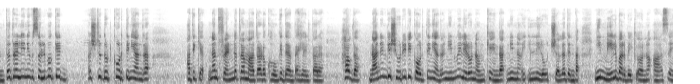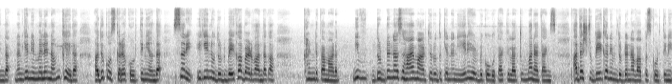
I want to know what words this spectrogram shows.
ಅಂಥದ್ರಲ್ಲಿ ನೀವು ಸುಲಭಕ್ಕೆ ಅಷ್ಟು ದುಡ್ಡು ಕೊಡ್ತೀನಿ ಅಂದ್ರೆ ಅದಕ್ಕೆ ನನ್ನ ಫ್ರೆಂಡ್ ಹತ್ರ ಮಾತಾಡೋಕೆ ಹೋಗಿದ್ದೆ ಅಂತ ಹೇಳ್ತಾರೆ. ಹೌದಾ? ನಾನು ನಿನಗೆ ಶ್ಯೂರಿಟಿ ಕೊಡ್ತೀನಿ ಅಂದರೆ ನಿನ್ನ ಮೇಲಿರೋ ನಂಬಿಕೆಯಿಂದ, ನಿನ್ನ ಇಲ್ಲಿರೋ ಛಲದಿಂದ ನಿನ್ನ ಮೇಲೆ ಬರಬೇಕು ಅನ್ನೋ ಆಸೆಯಿಂದ ನನಗೆ ನಿನ್ನ ಮೇಲೆ ನಂಬಿಕೆ ಇದೆ. ಅದಕ್ಕೋಸ್ಕರ ಕೊಡ್ತೀನಿ ಅಂದ. ಸರಿ, ಈಗೇನು ದುಡ್ಡು ಬೇಕಾ ಬೇಡವಾ ಅಂದಾಗ? ಖಂಡಿತ ಮೇಡಮ್ ನೀವು ದುಡ್ಡನ್ನು ಸಹಾಯ ಮಾಡ್ತಿರೋದಕ್ಕೆ ನಾನು ಏನು ಹೇಳಬೇಕು ಗೊತ್ತಾಗ್ತಿಲ್ಲ. ತುಂಬಾ ಥ್ಯಾಂಕ್ಸ್ ಆದಷ್ಟು ಬೇಗ ನಿಮ್ಮ ದುಡ್ಡನ್ನು ವಾಪಸ್ ಕೊಡ್ತೀನಿ.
